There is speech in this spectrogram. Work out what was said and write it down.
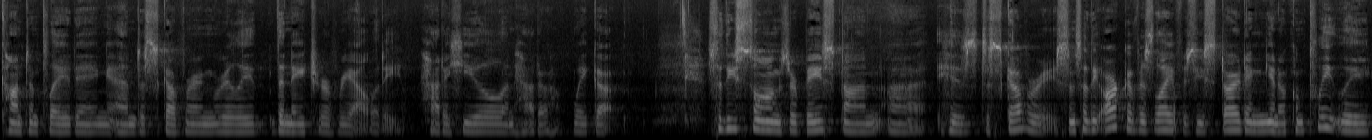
contemplating and discovering really the nature of reality, how to heal and how to wake up. So these songs are based on uh, his discoveries. And so the arc of his life is he's starting, you know, completely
